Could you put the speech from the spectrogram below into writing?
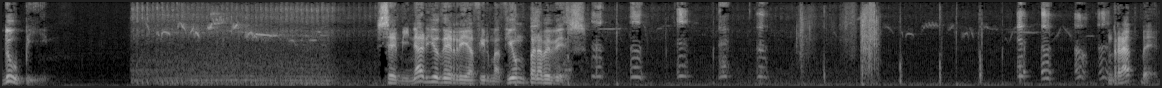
DUPI. Seminario de reafirmación para bebés. Ratbert,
